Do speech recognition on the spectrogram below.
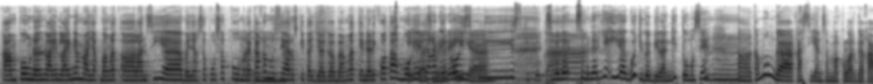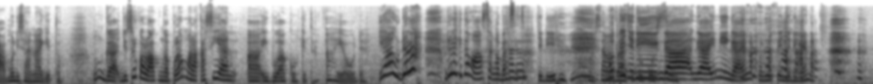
kampung dan lain-lainnya banyak banget eh, lansia, banyak sepuh-sepuh. Mereka kan mesti harus kita jaga banget. Yang dari kota, bu, eh, Iya, jangan egois iya. please, gitu kan. Sebenar sebenarnya iya gue juga bilang gitu. Maksudnya eh, kamu nggak kasihan sama keluarga kamu di sana gitu? Enggak justru kalau aku nggak pulang malah kasihan eh, ibu aku gitu. Ah ya udah. Ya udahlah. Udahlah kita nggak usah ngebahas itu. Jadi moodnya jadi nggak nggak ini nggak enak tuh moodnya jadi nggak enak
